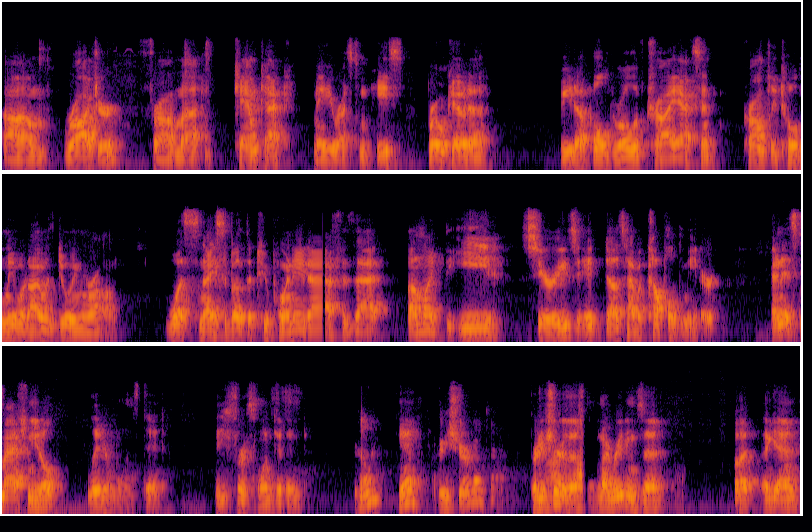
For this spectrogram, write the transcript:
um, Roger from uh, Camtech, may he rest in peace, broke out a beat up old roll of Tri-X and promptly told me what I was doing wrong. What's nice about the 2.8F is that, unlike the E series, it does have a coupled meter. And it's match needle. Later ones did. The first one didn't. Really? Yeah. Are you sure about that? Pretty sure that's what my reading said. But again,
